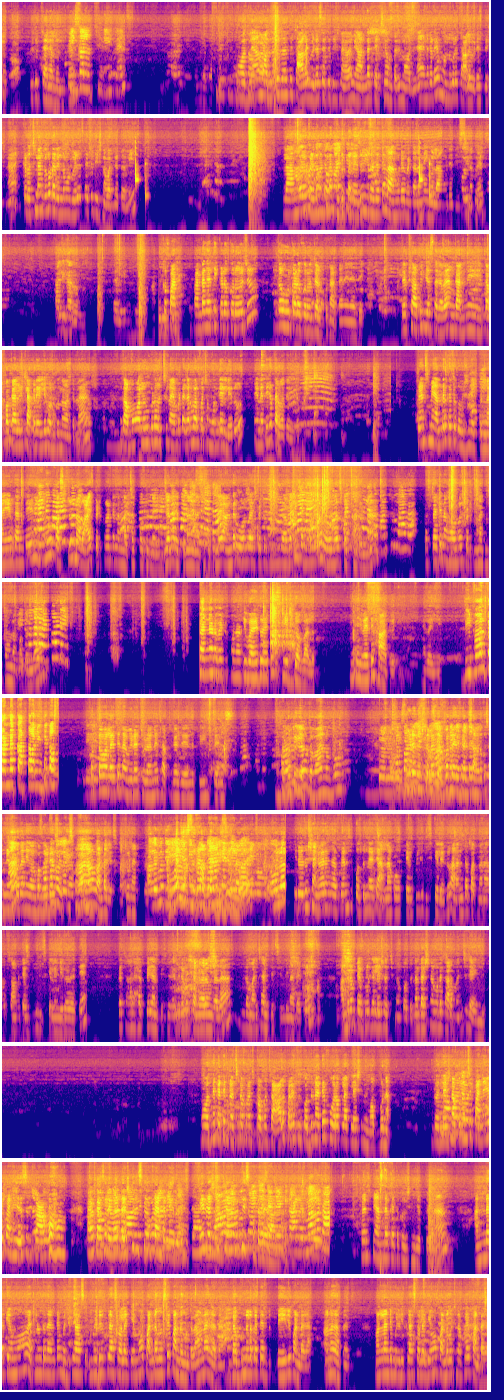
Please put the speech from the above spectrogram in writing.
యూట్యూబ్ ఛానల్ ఉంది మోదన మోదన రోజు అయితే చాలా వీడియోస్ అయితే తీసిన కదా మీ అందరికి తెలిసే ఉంటుంది మోదన. ఎందుకంటే ముందు కూడా చాలా వీడియోస్ తీసిన. ఇక్కడ వచ్చినాక కూడా రెండు మూడు వీడియోస్ అయితే తీసిన వదినతో లాంగ్ వీడియో పెడదామంటే నాకు కుదరలేదు ఈ రోజు అయితే లాంగ్ వీడియో పెట్టాలని ఇంకో లాంగ్ వీడియో తీస్తున్నా ఫ్రెండ్స్ ఇంకా పం పండగ అయితే ఇక్కడ ఒక రోజు ఇంకా ఊరికాడ ఒక రోజు జరుపుకున్నట్టు నేనైతే. రేపు షాపింగ్ చేస్తా కదా ఇంకా అన్ని తప్పకాలు ఇట్లా అక్కడ వెళ్ళి కొనుక్కుందాం అంటున్నా. ఇంకా అమ్మ వాళ్ళు కూడా వచ్చిన వెంబట కానీ వాళ్ళు కొంచెం ముందు వెళ్ళారు నేనైతే ఇక తర్వాత వెళ్తాను. ఫ్రెండ్స్ మీ అందరికైతే ఒక విషయం చెప్తున్నా. ఏంటంటే నేను ఫస్ట్ నా వాయిస్ పెట్టుకుంటే నాకు నచ్చకపోతుండే. నిజంగా చెప్తున్నా నాకు నచ్చకపోతుండే. అందరూ ఓన్ వాయిస్ పెట్టుకుంటుంది కాబట్టి ఇంకా నేను కూడా ఓన్ వాయిస్ పెట్టుకుంటున్నా. ఫస్ట్ అయితే నా ఓన్ వాయిస్ పెట్టుకుని నాకు ఇష్టం ఉండకపోతుండే. కన్నడ పెట్టుకున్నట్టు. ఈ వైట్ అయితే స్వీట్ గవ్వాలి. ఇంకా ఇవైతే హాట్ ఇవి. దీపావళి పండగ కట్టాలి ఇంటికి కొత్త వాళ్ళు అయితే నా వీడియో చూడండి సబ్స్క్రైబ్ చేయండి ప్లీజ్ ఫ్రెండ్స్ చెప్తావా నువ్వు? వీడియో తీసుకోలేదు ఎవరు లేదు ఫ్రెండ్స్. అందుకోసం నేను ఒకదాన్ని ఒక వీడియోస్ తీసుకున్నా వంట చేస్తున్నా చూడండి. అందరూ చేస్తున్నారు అందరూ బిజీ ఉన్నారు. ఈరోజు శనివారం కదా ఫ్రెండ్స్. పొద్దున్న అయితే అన్న ఒక టెంపుల్కి తీసుకెళ్ళిండు. అనంత పద్మనాభ స్వామి టెంపుల్కి తీసుకెళ్ళిండు ఈరోజు అయితే. ఇంకా చాలా హ్యాపీగా అనిపించింది ఎందుకంటే శనివారం కదా ఇంకా మంచిగా అనిపించింది నాకైతే. అందరం టెంపుల్కి వెళ్ళేసి వచ్చినాం. పొద్దున్న దర్శనం కూడా చాలా మంచిగా అయింది. మా వదినకైతే నేను వచ్చినప్పటి నుంచి పాపం చాలా అవుతుంది. పొద్దున్న అయితే ఫోర్ ఓ క్లాక్ లేచింది మబ్బున. వదిలేసినప్పటి లేచినప్పటి నుంచి పనే పని చేస్తుంది పాపం. నాకు అసలు ఎవరు రెస్ట్ తీసుకుని కూడా అంటలేరు. నేను రెస్ట్ ఇచ్చాను తీసుకుంటలేరు ఫ్రెండ్స్ నేను అందరికైతే ఒక విషయం చెప్తున్నా. అందరికేమో ఎట్లుంటుంది అంటే మిడిల్ క్లాస్ మిడిల్ క్లాస్ వాళ్ళకేమో పండగ వస్తే పండగ ఉంటుంది. అవునా కదా? డబ్బున్నోళ్ళకైతే డైలీ పండగ. అవునా కదా ఫ్రెండ్స్? మనలాంటి మిడిల్ క్లాస్ వాళ్ళకేమో పండగ వచ్చినప్పుడే పండగ.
